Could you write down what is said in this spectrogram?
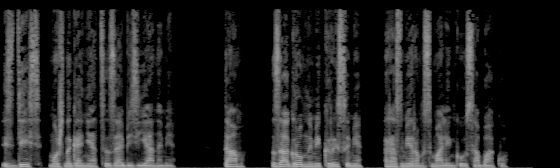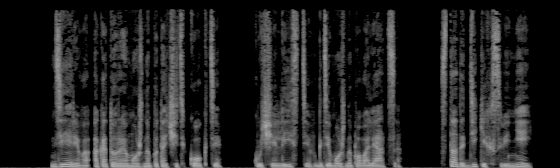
Здесь можно гоняться за обезьянами, там — за огромными крысами размером с маленькую собаку. Дерево, о которое можно поточить когти, куча листьев, где можно поваляться, стадо диких свиней,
